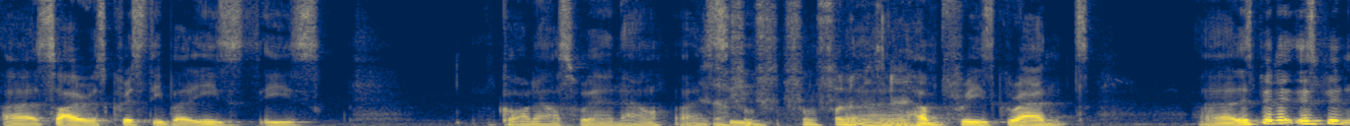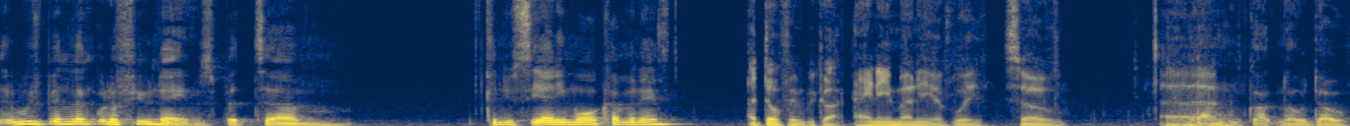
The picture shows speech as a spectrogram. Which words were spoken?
uh, Cyrus Christie, but he's he's gone elsewhere now. I Is see. from, from Fulham, Uh? Humphreys Grant. Uh, there's been there's been we've been linked with a few names, but um, can you see any more coming in? I don't think we've got any money, have we? So, um, I've got no dough.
